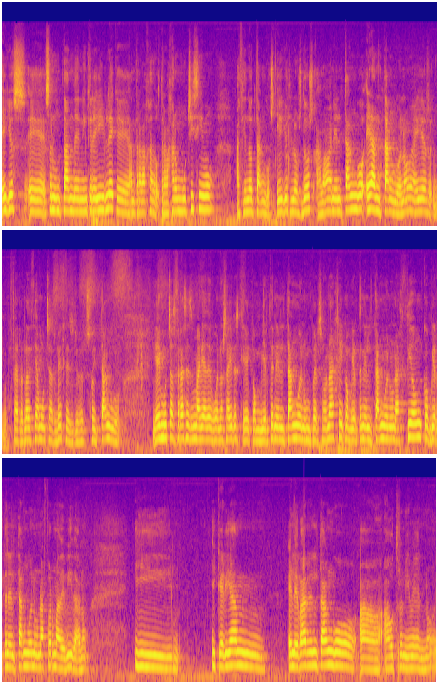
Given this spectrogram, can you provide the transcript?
ellos eh, son un tándem increíble que han trabajado, trabajaron muchísimo haciendo tangos y ellos los dos amaban el tango, eran tango, ¿no? Ellos, Ferrer lo decía muchas veces, yo soy tango. Y hay muchas frases de María de Buenos Aires que convierten el tango en un personaje, convierten el tango en una acción, convierten el tango en una forma de vida, ¿no? Y, querían elevar el tango a, otro nivel, ¿no?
